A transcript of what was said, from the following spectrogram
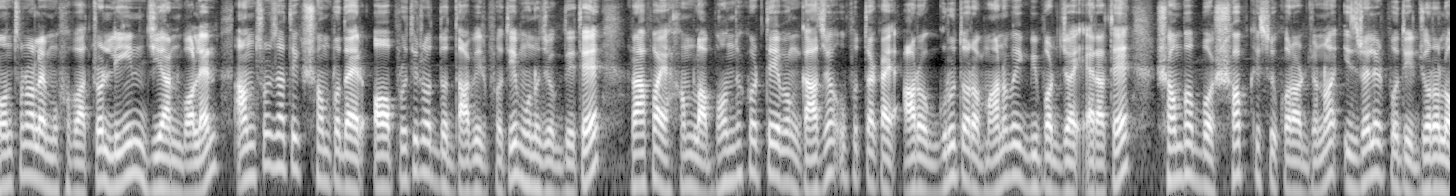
মন্ত্রণালয়ের মুখপাত্র লিন জিয়ান বলেন, আন্তর্জাতিক সম্প্রদায়ের অপ্রতিরোধ দাবির প্রতি মনোযোগ দিতে রাফায় হামলা বন্ধ করতে এবং গাজা উপত্যকায় আরও গুরুতর মানবিক বিপর্যয় এড়াতে সম্ভাব্য সব কিছু করার জন্য ইসরায়েলের প্রতি জোরালো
